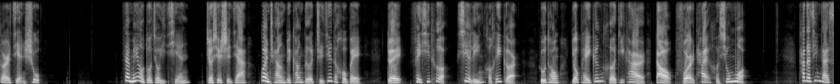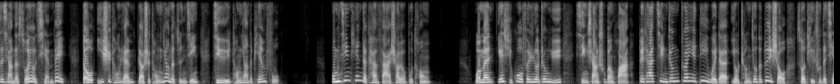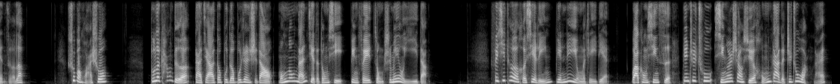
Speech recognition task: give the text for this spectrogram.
格尔简述。在没有多久以前，哲学史家惯常对康德直接的后辈，对费希特、谢林和黑格尔，如同由培根和笛卡尔到伏尔泰和休谟，他的近代思想的所有前辈，都一视同仁，表示同样的尊敬，给予同样的篇幅。我们今天的看法稍有不同。我们也许过分热衷于欣赏叔本华对他竞争专业地位的有成就的对手所提出的谴责了。叔本华说：“读了康德，大家都不得不认识到，朦胧难解的东西并非总是没有意义的。”费希特和谢林便利用了这一点，挖空心思编织出形而上学宏大的蜘蛛网来。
